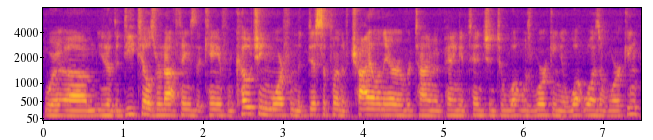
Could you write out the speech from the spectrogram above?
where um, you know the details were not things that came from coaching, more from the discipline of trial and error over time and paying attention to what was working and what wasn't working.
